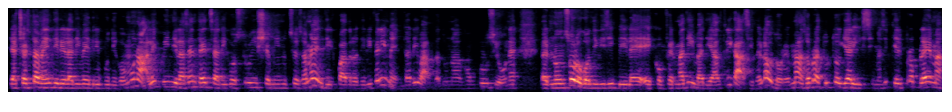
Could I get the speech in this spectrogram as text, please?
gli accertamenti relativi ai tributi comunali e quindi la sentenza ricostruisce minuziosamente il quadro di riferimento arrivando ad una conclusione eh, non solo condivisibile e confermativa di altri casi per l'autore ma soprattutto chiarissima sicché il problema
